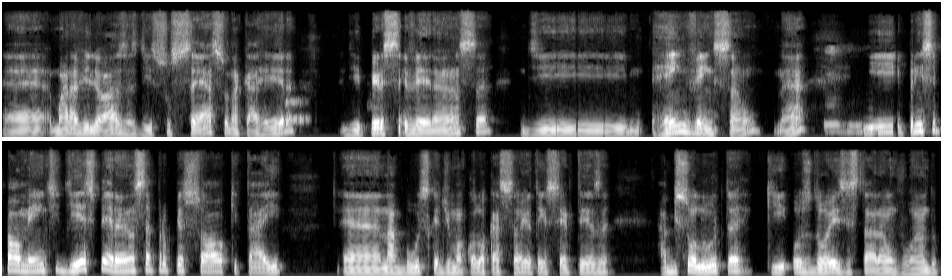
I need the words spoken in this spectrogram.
é, maravilhosas de sucesso na carreira, de perseverança, de reinvenção, né? Uhum. E principalmente de esperança para o pessoal que está aí é, na busca de uma colocação. E eu tenho certeza absoluta que os dois estarão voando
